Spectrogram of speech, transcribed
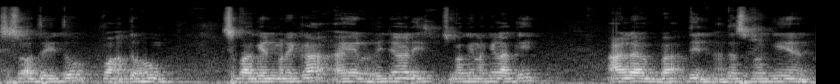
sesuatu itu ba'dahum sebagian mereka air rijali sebagian laki-laki ala ba'din atas sebagian.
